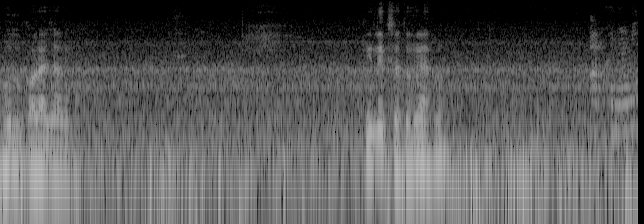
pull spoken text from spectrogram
ভুল করা যাবে না। কি লিখছো তুমি এখন আমি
